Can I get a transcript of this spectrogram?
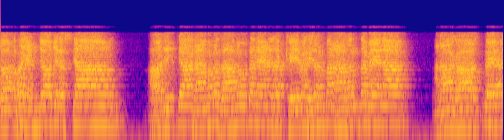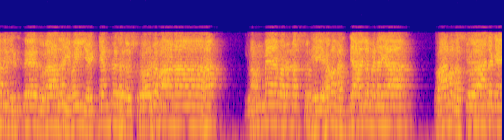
वाक्याजिद्वसमोधेर्याजिद्युष्मानेतो अभयम् ज्योतिरस्याम् आदित्यानामवसानूतनेन सक्षेम हि शर्मणा सन्तमेन। अनागास्त्वे अतिचित्वे दुरास इमै यज्ञम् दधतुश्रोषमाणाः इमम् मे वर्णस्सु देहममध्यायमणया त्वामवस्युराजके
